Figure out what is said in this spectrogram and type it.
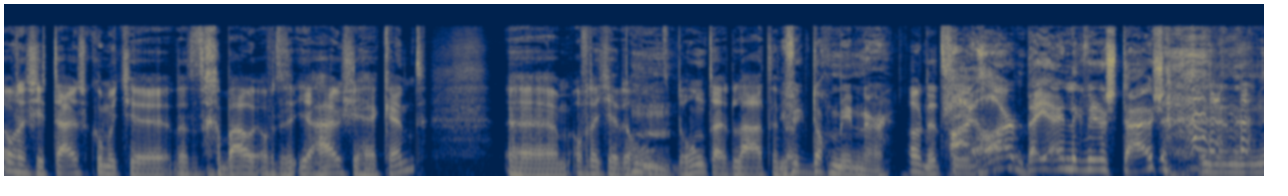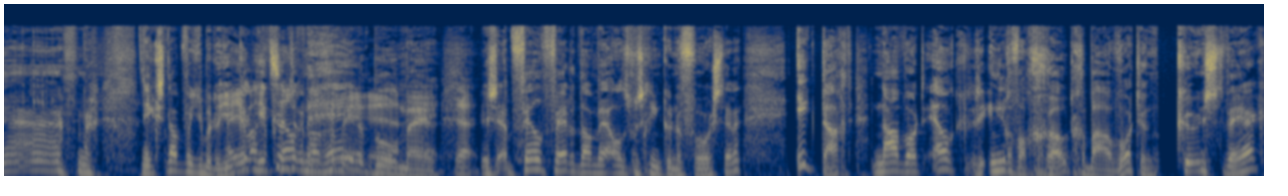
Of als je thuis komt, dat, je, dat het gebouw of het, je huisje herkent. Ehm, of dat je de hond, de hond uitlaat. En Die vind ik toch minder. Oh, dat vind Harm, ben je eindelijk weer eens thuis? Ja, maar ik snap wat je bedoelt. Je, Ja, je kunt- je mag kunt er een heleboel mee. Dus veel verder dan wij ons misschien kunnen voorstellen. Ik dacht, nou wordt elk, in ieder geval groot gebouw, wordt een kunstwerk.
